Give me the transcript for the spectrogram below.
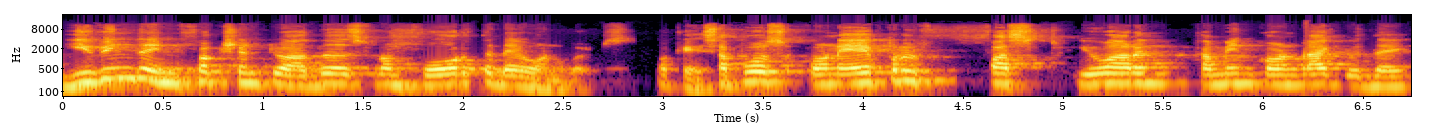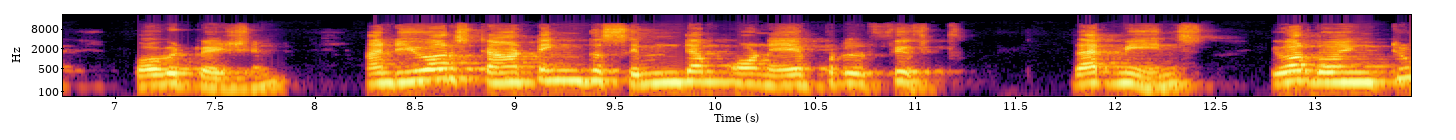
giving the infection to others from fourth day onwards. Okay, suppose on April 1st, you are in, come in contact with a COVID patient and you are starting the symptom on April 5th. That means you are going to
